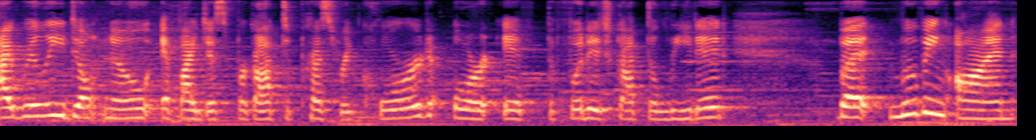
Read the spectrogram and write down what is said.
I really don't know if I just forgot to press record or if the footage got deleted. But moving on,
